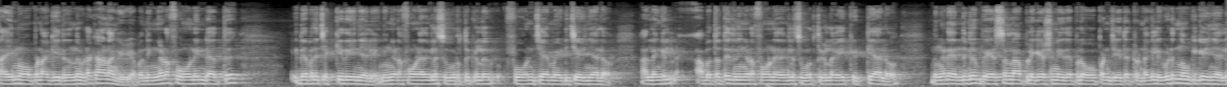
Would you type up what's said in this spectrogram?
ടൈം ഓപ്പൺ ആക്കിയിരുന്നെന്നും ഇവിടെ കാണാൻ കഴിയും. അപ്പോൾ നിങ്ങളുടെ ഫോണിന്റെ അകത്ത് ഇതേപോലെ ചെക്ക് ചെയ്ത് കഴിഞ്ഞാൽ നിങ്ങളുടെ ഫോൺ ഏതെങ്കിലും സുഹൃത്തുക്കൾ ഫോൺ ചെയ്യാൻ മേടിച്ചു കഴിഞ്ഞാലോ അല്ലെങ്കിൽ അബദ്ധത്തിൽ നിങ്ങളുടെ ഫോൺ ഏതെങ്കിലും സുഹൃത്തുക്കളുടെ കയ്യിൽ കിട്ടിയാലോ നിങ്ങളുടെ എന്തെങ്കിലും പേഴ്സണൽ ആപ്ലിക്കേഷൻ ഇതേപോലെ ഓപ്പൺ ചെയ്തിട്ടുണ്ടെങ്കിൽ ഇവിടെ നോക്കിക്കഴിഞ്ഞാൽ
